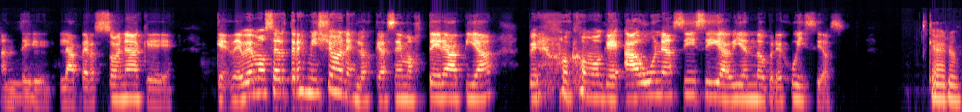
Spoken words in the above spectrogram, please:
ante la persona que, que debemos ser tres millones los que hacemos terapia, pero como que aún así sigue habiendo prejuicios. Claro,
